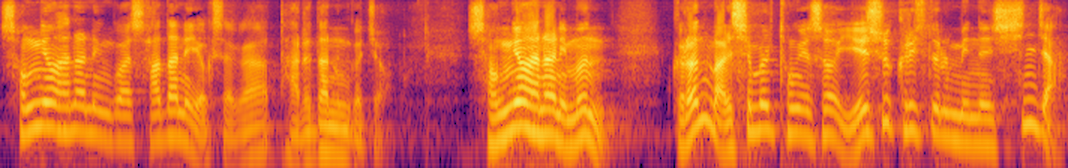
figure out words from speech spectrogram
성령 하나님과 사단의 역사가 다르다는 거죠. 성령 하나님은 그런 말씀을 통해서 예수 그리스도를 믿는 신자,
